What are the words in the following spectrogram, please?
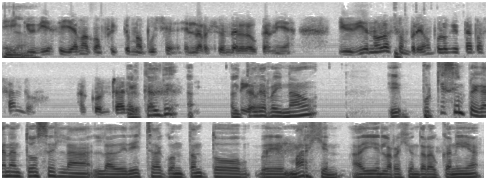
y que hoy día se llama conflicto mapuche en la región de la Araucanía. Y hoy día no lo asombremos por lo que está pasando. Al contrario. Alcalde, alcalde Reinado, eh, ¿Por qué siempre gana entonces la, la derecha con tanto eh, margen ahí en la región de Araucanía?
